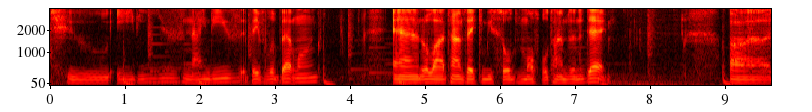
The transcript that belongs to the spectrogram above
to 80s, 90s, if they've lived that long. And a lot of times they can be sold multiple times in a day. Uh,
